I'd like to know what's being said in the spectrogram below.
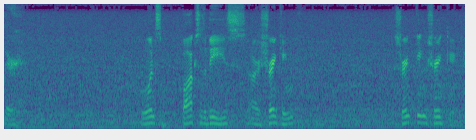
there. Once boxes of bees are shrinking, shrinking, shrinking.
